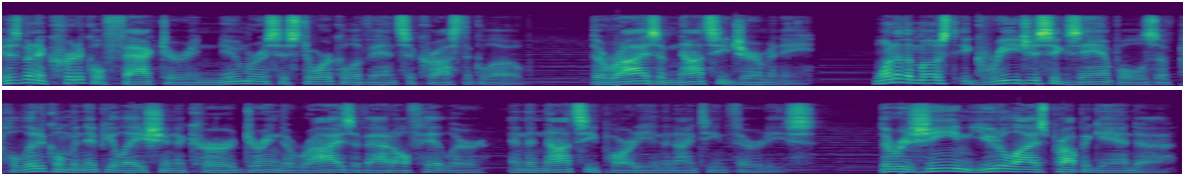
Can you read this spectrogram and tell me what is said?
It has been a critical factor in numerous historical events across the globe. The rise of Nazi Germany. One of the most egregious examples of political manipulation occurred during the rise of Adolf Hitler and the Nazi Party in the 1930s. The regime utilized propaganda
